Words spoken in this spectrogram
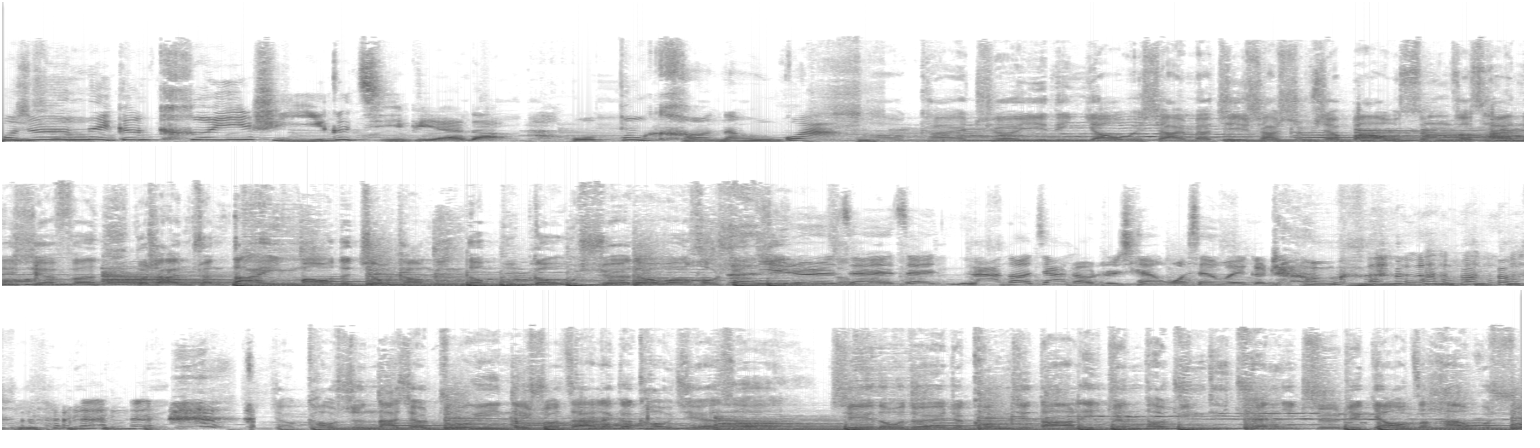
我觉得那跟科一是一个级别的，我不可能挂。开车一定要稳，下一秒急刹，是不是要把我送走才能泄愤？不是安全带毛的九条命都不够，我学的问候是你这是在在拿到驾照之前，我先违个章。要考试哪需要注意？你说再来个考节奏，气得我对着空气打了一整套军体吃着腰子含糊说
